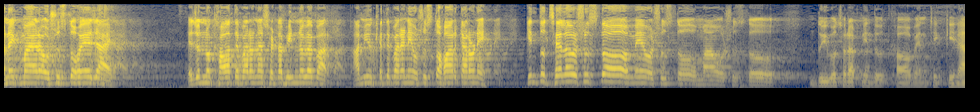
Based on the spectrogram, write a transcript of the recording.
অনেক মায়েরা অসুস্থ হয়ে যায়। এজন্য খাওয়াতে পারে না, সেটা ভিন্ন ব্যাপার। আমিও খেতে পারিনি অসুস্থ হওয়ার কারণে। কিন্তু ছেলে অসুস্থ, মেয়ে অসুস্থ, মা অসুস্থ, দুই বছর আপনি দুধ খাওয়াবেন, ঠিক কিনা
